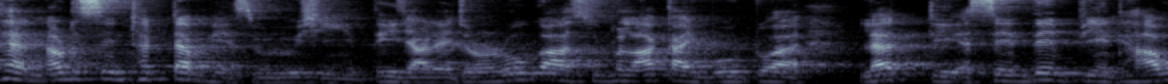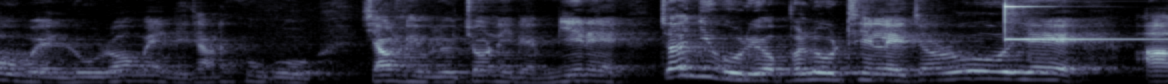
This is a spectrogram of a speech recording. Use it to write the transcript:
ထက်နောက်တစ်ဆင့်ထပ်တက်မယ်ဆိုလို့ရှိရင်တေးကြတယ်ကျွန်တော်တို့ကစူပလာကင်ဖို့အတွက်လက်တွေအစင်သင့်ပြင်ထားဖို့ပဲလိုတော့မယ့်အနေအထားတစ်ခုကိုရောက်နေပြီလို့ကြောနေတယ်မြင်းတယ်ကြောညီကိုတွေရောဘလို့ထင်လဲကျွန်တော်တို့ရဲ့အာ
